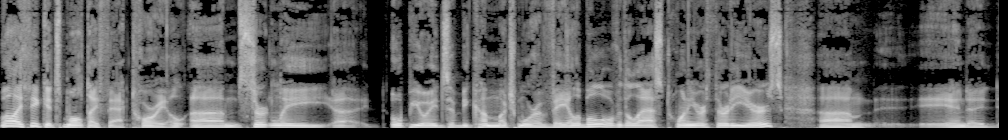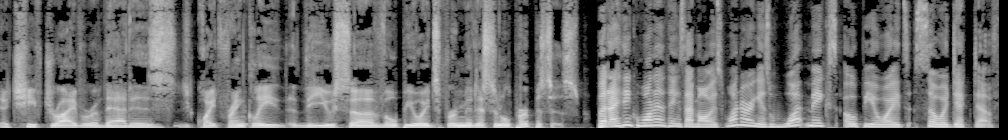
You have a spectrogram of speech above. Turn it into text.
Well, I think it's multifactorial. Um, certainly, uh, opioids have become much more available over the last 20 or 30 years. Um, and a, a, chief driver of that is, quite frankly, the use of opioids for medicinal purposes. But I think one of the things I'm always wondering is what makes opioids so addictive?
